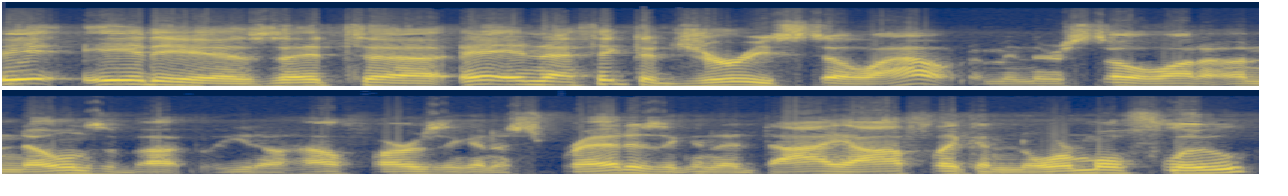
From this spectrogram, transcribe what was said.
It, it is. It uh, and I think the jury's still out. I mean, there's still a lot of unknowns about you know how far is it going to spread? Is it going to die off like a normal flu?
